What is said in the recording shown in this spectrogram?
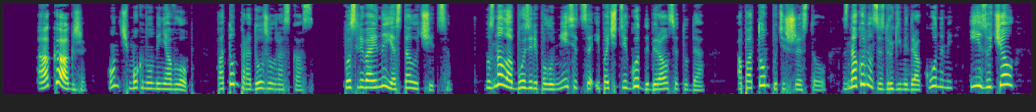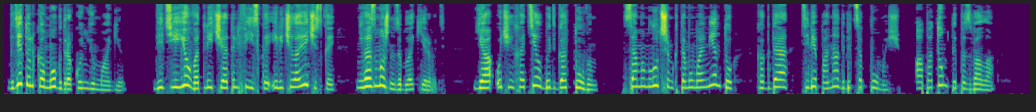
А как же? Он чмокнул меня в лоб. Потом продолжил рассказ. После войны я стал учиться. Узнал об озере полумесяца и почти год добирался туда. А потом путешествовал, знакомился с другими драконами и изучал, где только мог драконью магию. Ведь ее, в отличие от эльфийской или человеческой, невозможно заблокировать. Я очень хотел быть готовым, самым лучшим к тому моменту, когда тебе понадобится помощь. А потом ты позвала.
